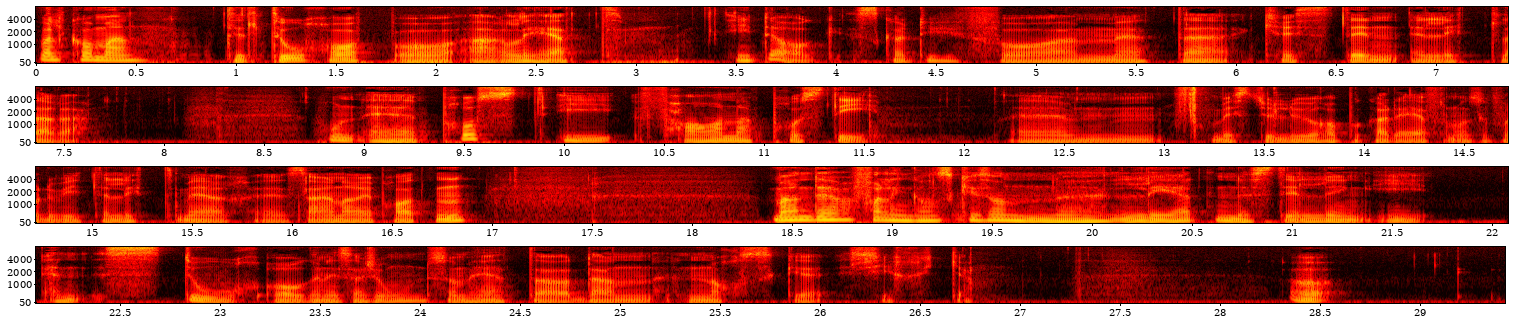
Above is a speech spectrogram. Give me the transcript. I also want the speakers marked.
Speaker 1: Velkommen til Tor håp og ærlighet. I dag skal du få møte Kristin Litlere. Hun er prost i Fana prosti. Um, hvis du lurer på hva det er for noe, så får du vite litt mer uh, seinere i praten. Men det er i hvert fall en ganske sånn uh, ledende stilling i en stor organisasjon som heter Den norske kirke. Og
